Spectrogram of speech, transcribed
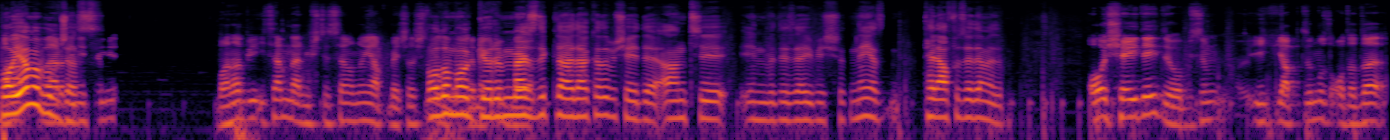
boya mı verdiğin bulacağız? itemi- Bana bir item vermiştin sen onu yapmaya çalıştın. Oğlum o Demek ki görünmezlikle alakalı bir şeydi. Anti invitation. Ne yaz telaffuz edemedim. O şeydeydi o bizim ilk yaptığımız odada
